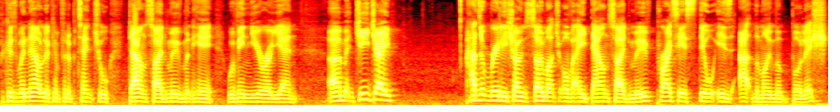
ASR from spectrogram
because we're now looking for the potential downside movement here within Euro Yen. Um, GJ hasn't really shown so much of a downside move. Price here still is at the moment bullish.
